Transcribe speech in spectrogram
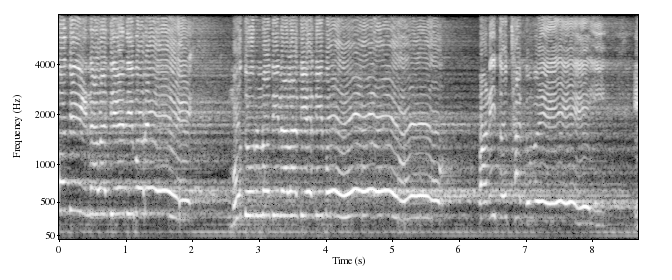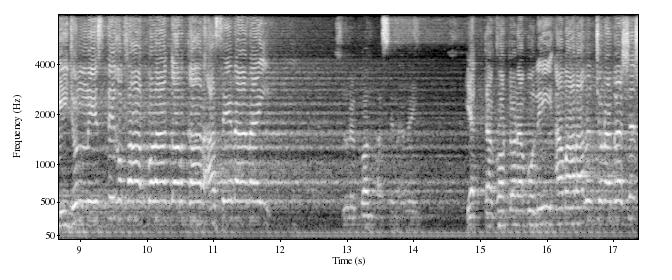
নদী নালা দিয়ে দিব রে। মধুর নদী নালা দিয়ে দিব। পানি তো থাকবে এই জন্য ইস্তেগফার পড়া দরকার, আছে না নাই? সুরে কোন, আছে না নাই? একটা ঘটনা বলি, আমার আলোচনাটা শেষ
